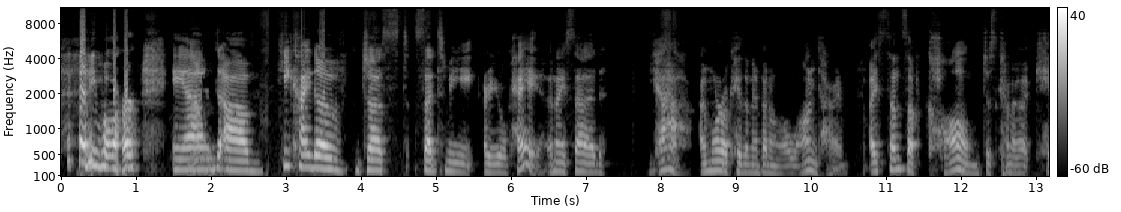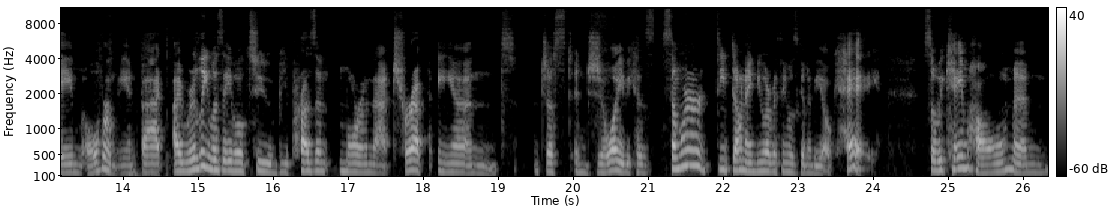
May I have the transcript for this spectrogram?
anymore. And um, he kind of just said to me, Are you okay? And I said, Yeah, I'm more okay than I've been in a long time. A sense of calm just kind of came over me. In fact, I really was able to be present more in that trip and just enjoy because somewhere deep down I knew everything was going to be okay. So we came home and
